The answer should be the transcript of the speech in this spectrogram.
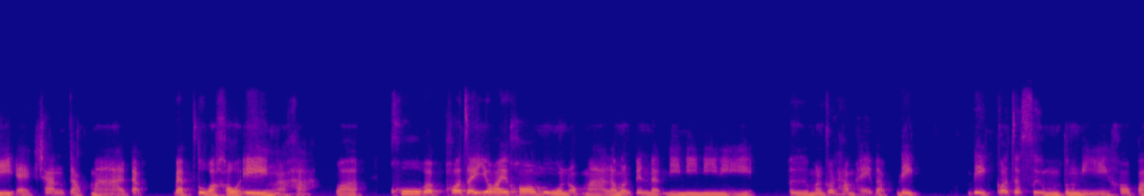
reaction กลับมาแบบแบบตัวเขาเองอะค่ะ ว่าครูแบบพอจะย่อยข้อมูลออกมา แล้วมันเป็นแบบนี้นี้นี้นี้เออ มันก็ทำให้แบบเด็กเด็กก็จะซึมตรงนี้เข้าไป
